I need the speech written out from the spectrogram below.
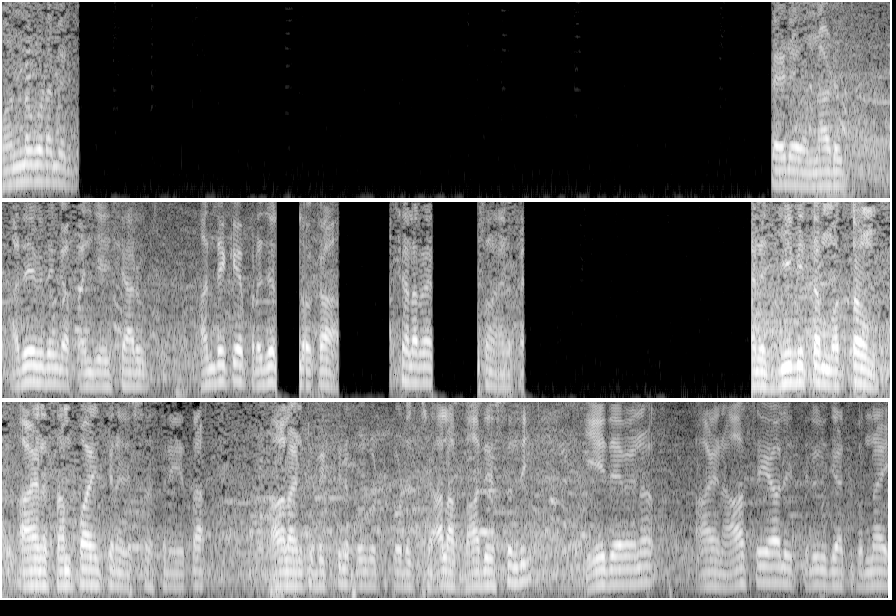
మొన్న కూడా మీరు సైడే ఉన్నాడు. అదే విధంగా పనిచేశారు. అందుకే ప్రజలు ఒక ఆయన జీవితం మొత్తం ఆయన సంపాదించిన విశ్వసనీయత అలాంటి వ్యక్తిని పోగొట్టుకోవడం చాలా బాధేస్తుంది. ఏదేమైనా ఆయన ఆశయాలు తెలుగు జాతికి ఉన్నాయి.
